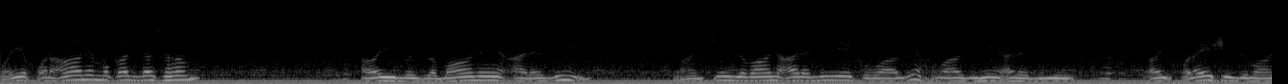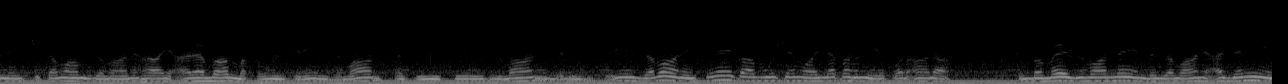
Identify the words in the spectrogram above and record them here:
و یہ قرآن مقدس ہم آئی بزبان عربی وانچہ زبان عربی ایک واضح واضح عربی آئی قریشی زبان ہے کہ تمام زبان ہائی عربہ مقبول ترین زبان، فصیح ترین زبان بلیغ ترین زبان ہے چنے کا بوش معجنہ پہمی قرآن کہ بمے زبان نہیں بزبان عجمی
